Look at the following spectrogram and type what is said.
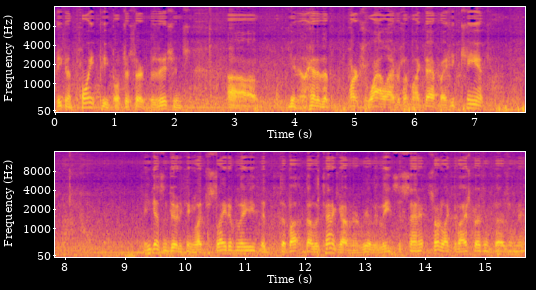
He can appoint people to certain positions, uh, you know, head of the Parks and Wildlife or something like that, but he can't. He doesn't do anything legislatively. The, the, the lieutenant governor really leads the Senate, sort of like the vice president does in there.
